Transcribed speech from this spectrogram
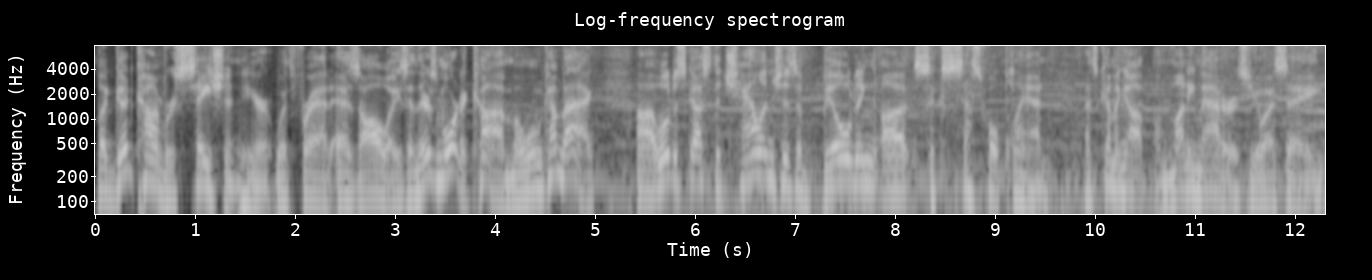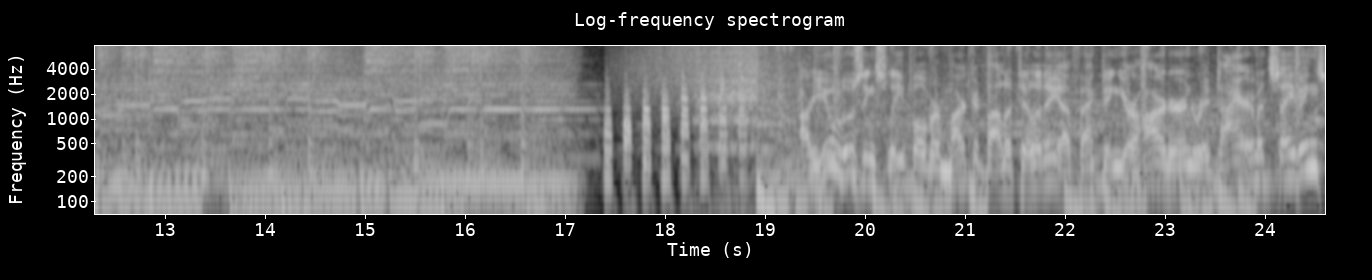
But good conversation here with Fred, as always. And there's more to come. When we come back, uh, we'll discuss the challenges of building a successful plan. That's coming up on Money Matters USA. Are you losing sleep over market volatility affecting your hard earned retirement savings?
